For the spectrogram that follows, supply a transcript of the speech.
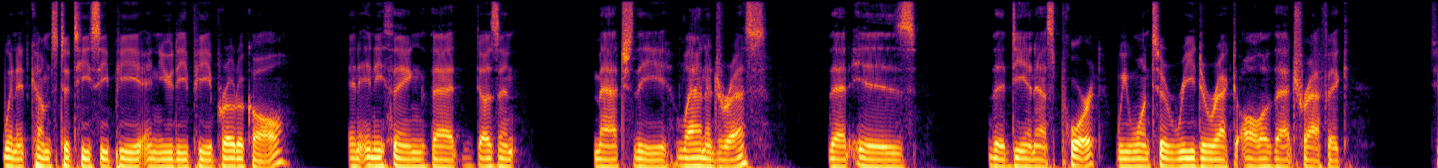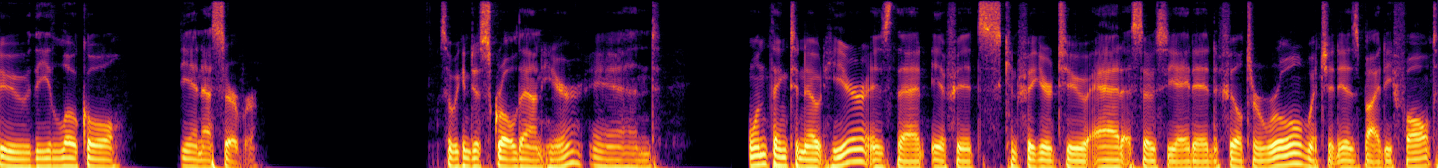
when it comes to TCP and UDP protocol, and anything that doesn't match the LAN address that is the DNS port, we want to redirect all of that traffic to the local DNS server. So we can just scroll down here and one thing to note here is that if it's configured to add associated filter rule, which it is by default,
